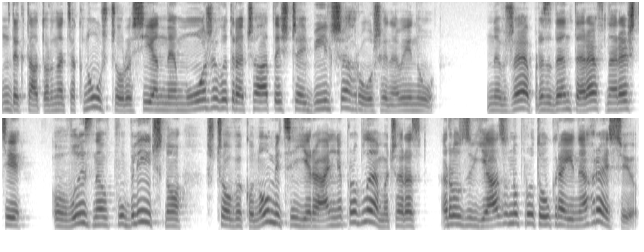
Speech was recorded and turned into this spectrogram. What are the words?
Диктатор натякнув, що Росія не може витрачати ще більше грошей на війну. Невже президент РФ нарешті визнав публічно, що в економіці є реальні проблеми через розв'язану проти України агресію?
